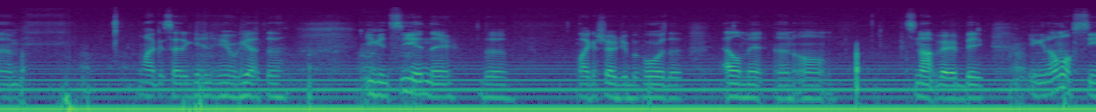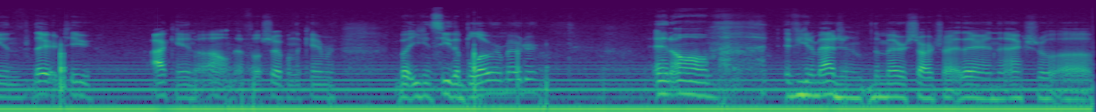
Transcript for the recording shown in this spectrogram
Um, like I said again, here we got the, you can see in there the like I showed you before, the element, and um, it's not very big. You can almost see in there too. I can, I don't know if it'll show up on the camera, but you can see the blower motor. And um, if you can imagine, the motor starts right there, and the actual uh,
